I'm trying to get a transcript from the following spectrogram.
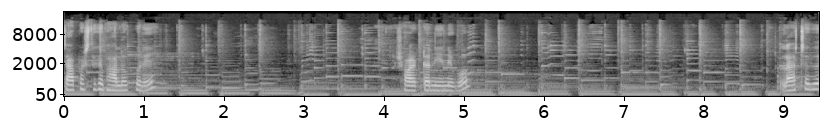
চারপাশ থেকে ভালো করে শর্টটা নিয়ে নেব। লাস্টে যে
